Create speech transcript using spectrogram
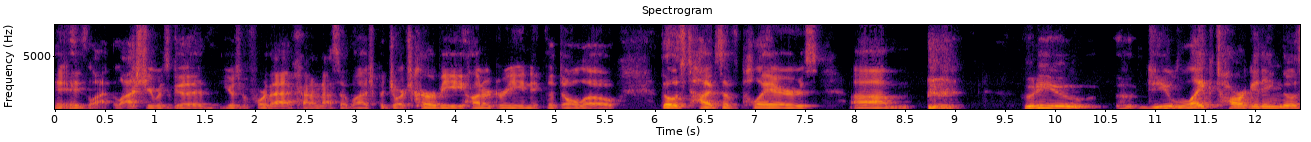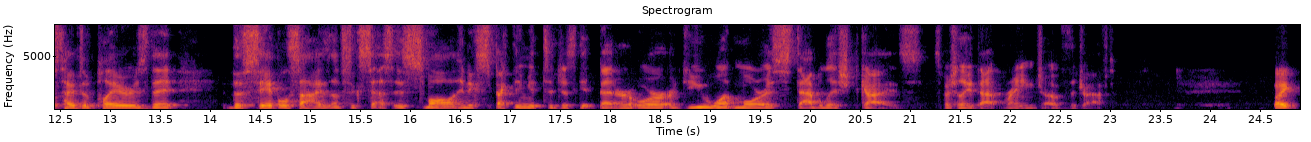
his last year was good. Years before that, kind of not so much. But George Kirby, Hunter Greene, Nick Lodolo, those types of players. Um, who do you who, do you like targeting those types of players that the sample size of success is small and expecting it to just get better, or, or do you want more established guys, especially at that range of the draft? like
